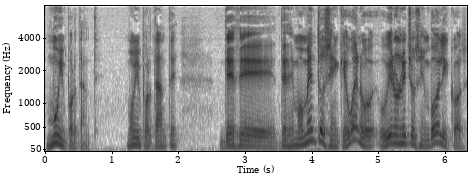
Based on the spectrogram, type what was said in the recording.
muy importante, muy importante, desde, desde momentos en que, bueno, hubieron hechos simbólicos.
